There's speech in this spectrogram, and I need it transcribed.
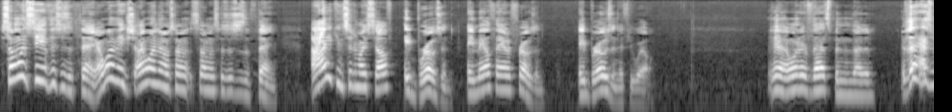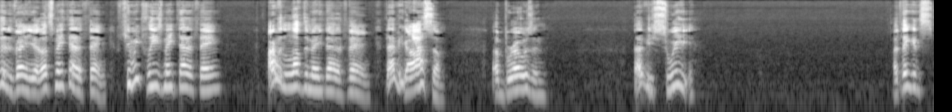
Someone see if this is a thing. I want to make sure. I want to know if someone, someone says this is a thing. I consider myself a brosen, a male fan of Frozen, a brosen, if you will. Yeah, I wonder if that's been invented. If that hasn't been invented yet, let's make that a thing. Can we please make that a thing? I would love to make that a thing. That'd be awesome. A brosen. That'd be sweet. I think it's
